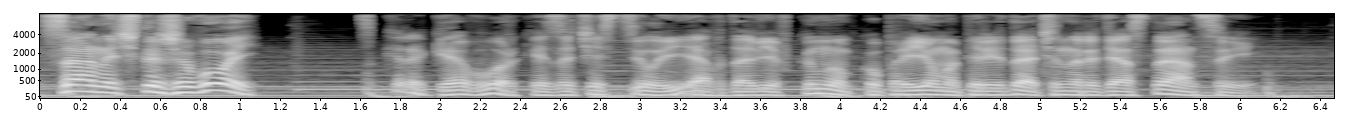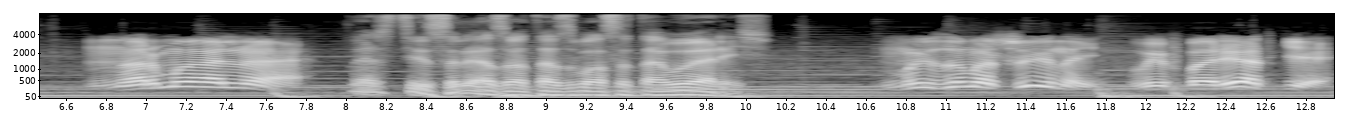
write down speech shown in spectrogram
Саныч, ты живой?» Скороговоркой зачастил я, вдавив кнопку приема передачи на радиостанции. «Нормально!» – почти сразу отозвался товарищ. «Мы за машиной! Вы в порядке?»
